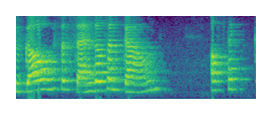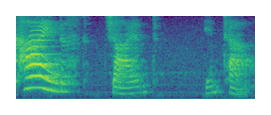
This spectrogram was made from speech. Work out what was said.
to go with the sandals and gown of the kindest giant in town.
